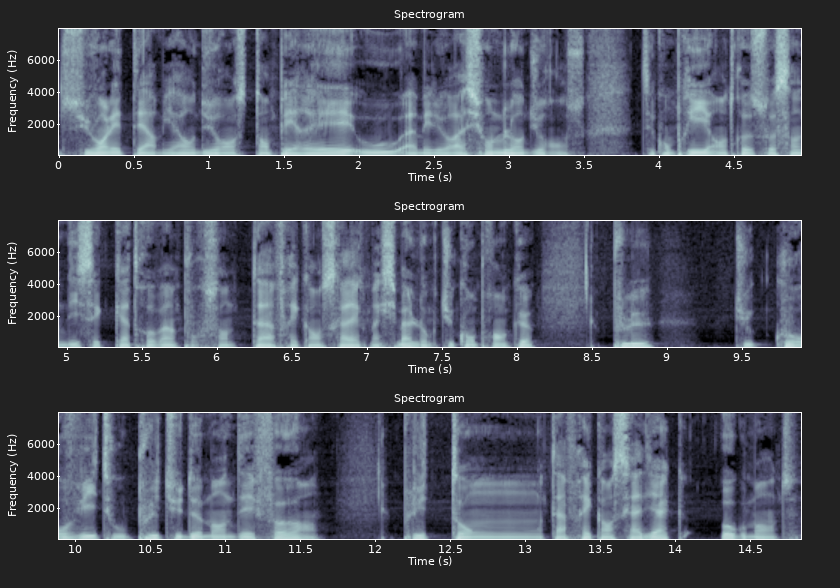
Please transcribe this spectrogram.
suivant les termes, il y a endurance tempérée ou amélioration de l'endurance. C'est compris entre 70 et 80% de ta fréquence cardiaque maximale. Donc tu comprends que plus tu cours vite ou plus tu demandes d'efforts, plus ta fréquence cardiaque augmente.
